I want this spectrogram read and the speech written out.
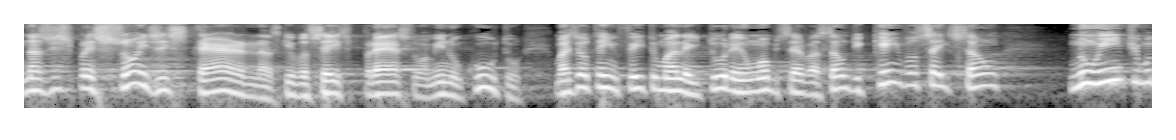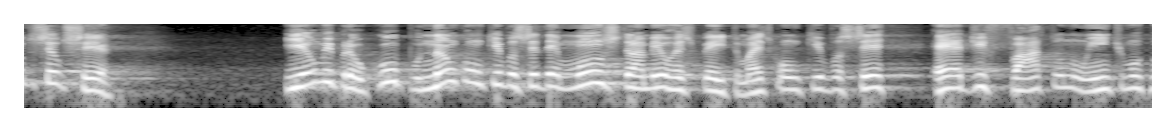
nas expressões externas que vocês prestam a mim no culto, mas eu tenho feito uma leitura e uma observação de quem vocês são no íntimo do seu ser. E eu me preocupo não com o que você demonstra a meu respeito, mas com o que você é de fato no íntimo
